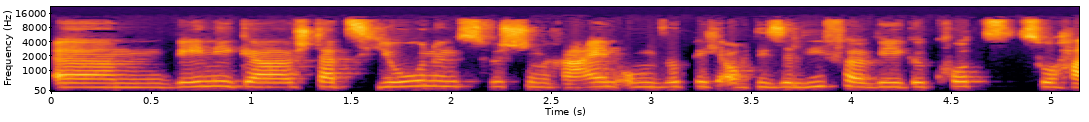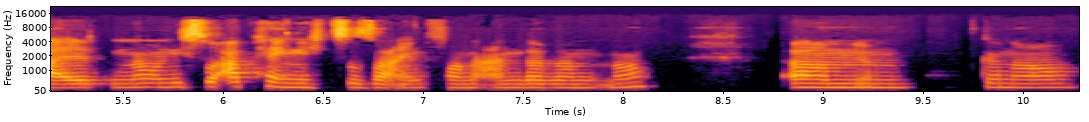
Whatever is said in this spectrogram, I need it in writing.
ähm, weniger Stationen zwischen rein, um wirklich auch diese Lieferwege kurz zu halten ne, und nicht so abhängig zu sein von anderen. Ne? Ähm, ja. Genau.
